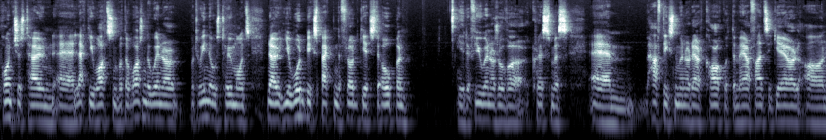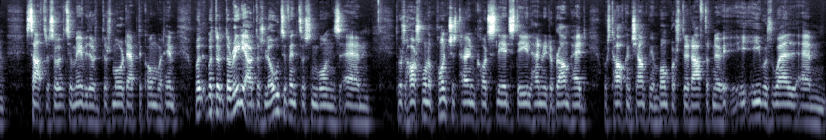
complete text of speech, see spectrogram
Punchestown, uh, Lecky Watson, but there wasn't a winner between those two months. Now, you would be expecting the floodgates to open. He had a few winners over Christmas. Um, half decent winner there, Cork with the Mayor Fancy Girl on Saturday. So, so maybe there, there's more depth to come with him. But but there, there really are. There's loads of interesting ones. Um, there was a horse won at Punchestown called Slade Steel. Henry de Bromhead was talking champion bumper straight after. Now he, he was well um,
